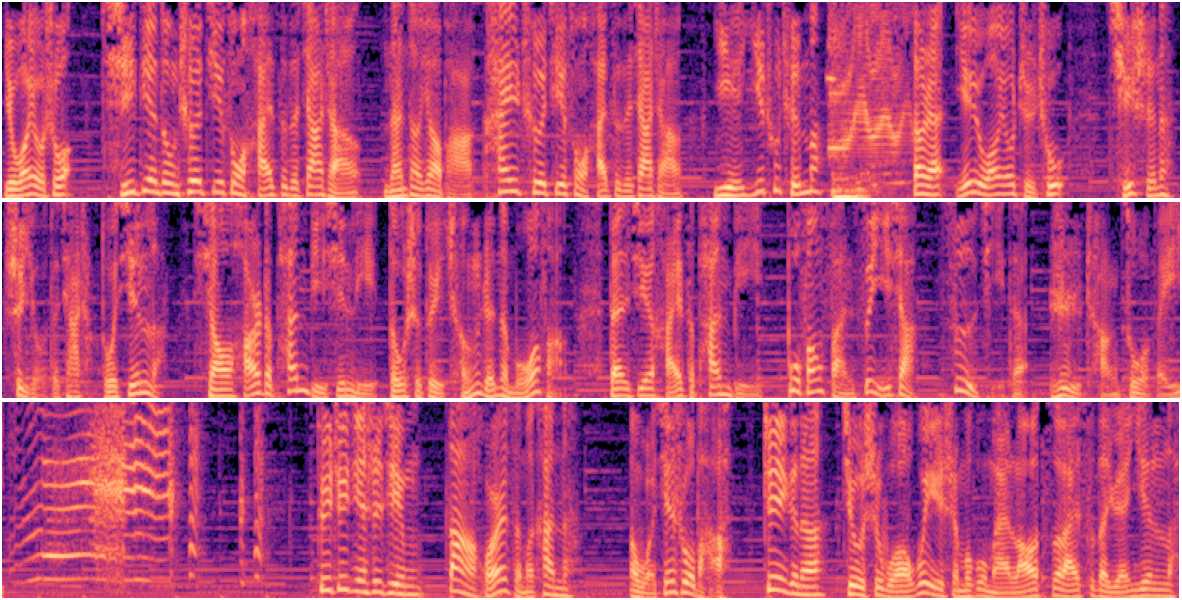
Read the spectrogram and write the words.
有网友说：“骑电动车接送孩子的家长，难道要把开车接送孩子的家长也移出群吗？”当然，也有网友指出，其实呢是有的家长多心了，小孩的攀比心理都是对成人的模仿，担心孩子攀比，不妨反思一下自己的日常作为。对这件事情，大伙儿怎么看呢？那我先说吧啊，这个呢就是我为什么不买劳斯莱斯的原因了。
